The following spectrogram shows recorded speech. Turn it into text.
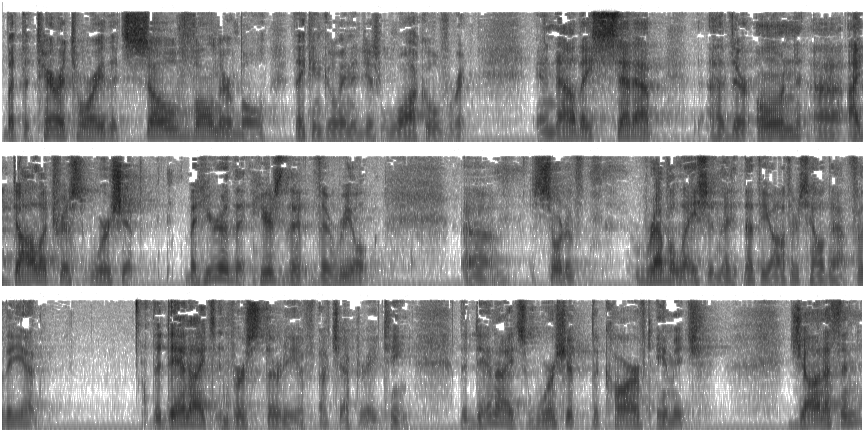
but the territory that's so vulnerable they can go in and just walk over it. And now they set up uh, their own uh, idolatrous worship. But here the, here's the, the real uh, sort of revelation that, that the authors held out for the end. The Danites in verse 30 of, of chapter 18. The Danites worshiped the carved image. Jonathan,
